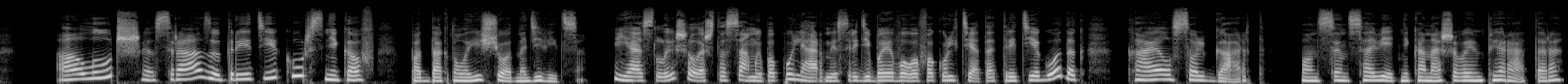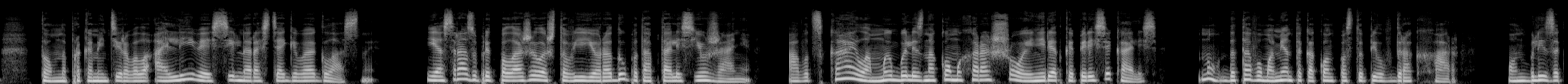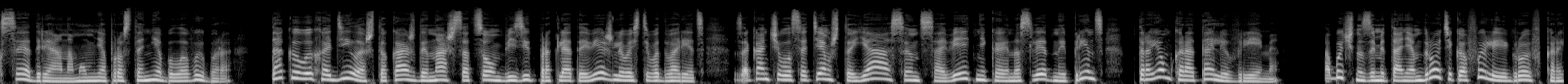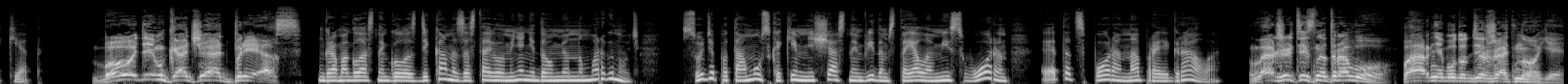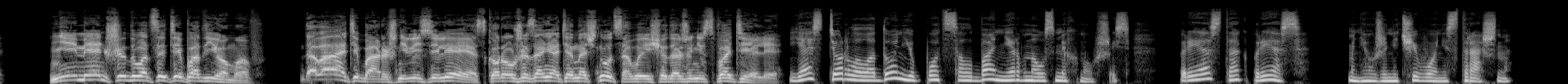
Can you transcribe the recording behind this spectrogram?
А лучше сразу третьекурсников», — поддакнула еще одна девица. Я слышала, что самый популярный среди боевого факультета третьегодок — Кайл Сольгард. Он сын советника нашего императора, томно прокомментировала Оливия, сильно растягивая гласные. Я сразу предположила, что в ее роду потоптались южане. А вот с Кайлом мы были знакомы хорошо и нередко пересекались. Ну, до того момента, как он поступил в Дракхар. Он близок с Эдрианом, у меня просто не было выбора. Так и выходило, что каждый наш с отцом визит проклятой вежливости во дворец заканчивался тем, что я, сын советника и наследный принц втроем коротали время. Обычно заметанием дротиков или игрой в крокет. «Будем качать пресс!» Громогласный голос декана заставил меня недоуменно моргнуть. Судя по тому, с каким несчастным видом стояла мисс Уоррен, этот спор она проиграла. «Ложитесь на траву, парни будут держать ноги. «Не меньше двадцати подъемов!» «Давайте, барышни, веселее! Скоро уже занятия начнутся, а вы еще даже не вспотели!» Я стерла ладонью под со лба, нервно усмехнувшись. «Пресс так пресс. Мне уже ничего не страшно».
